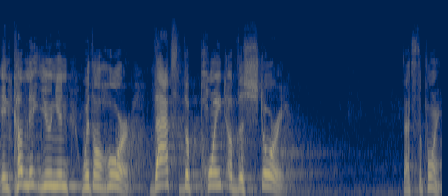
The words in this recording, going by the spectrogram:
in covenant union with a whore. That's the point of the story. That's the point.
